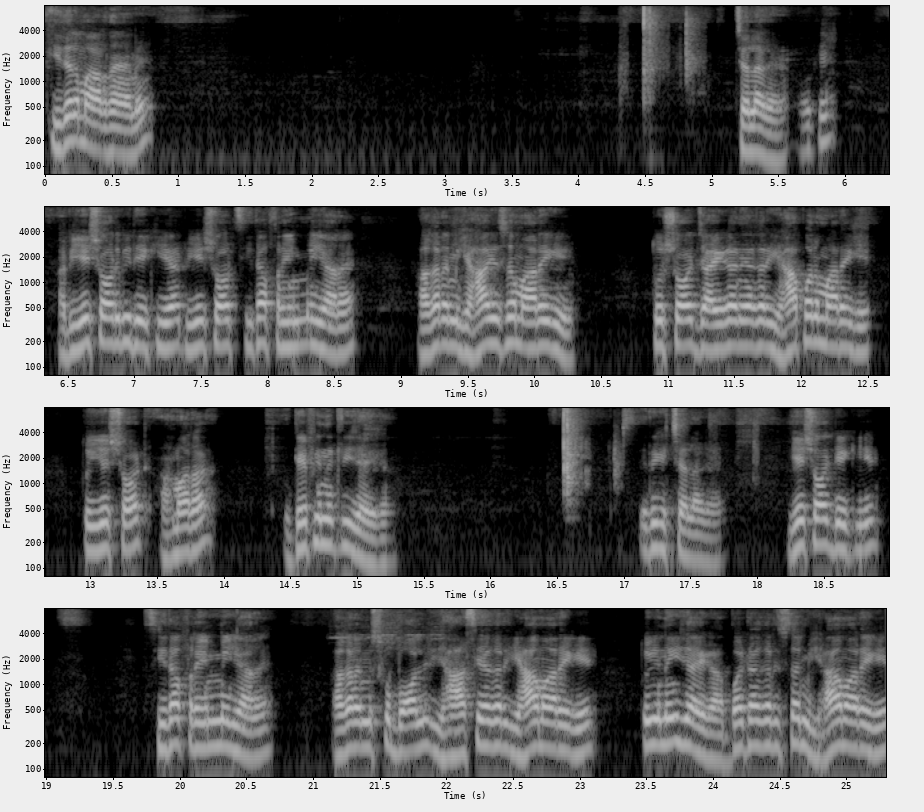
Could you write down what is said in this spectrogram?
इधर मारना है हमें। चला गया ओके अब ये शॉट भी देखिए आप, ये शॉट सीधा फ्रेम में ही आ रहा है। अगर हम यहाँ जैसे मारेंगे तो शॉट जाएगा नहीं। अगर यहाँ पर मारेंगे तो ये शॉट हमारा डेफिनेटली जाएगा। ये देखिए चला गया। ये शॉट देखिए, सीधा फ्रेम में ही आ रहा है। अगर हम इसको बॉल यहाँ से अगर यहाँ मारेंगे तो ये नहीं जाएगा। बट अगर इसे हम यहाँ मारेंगे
